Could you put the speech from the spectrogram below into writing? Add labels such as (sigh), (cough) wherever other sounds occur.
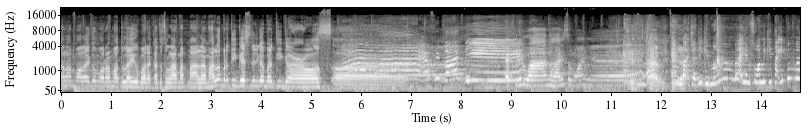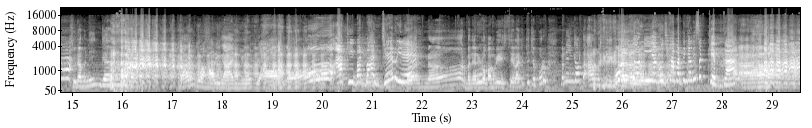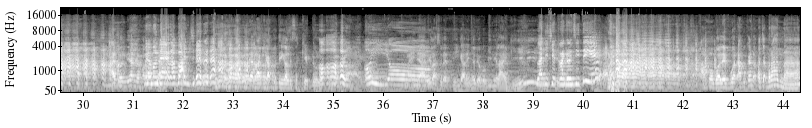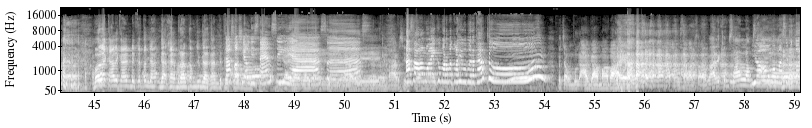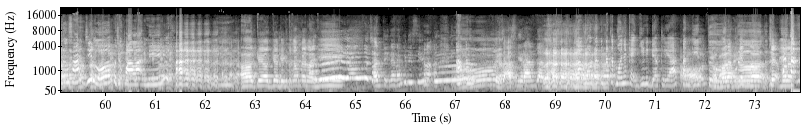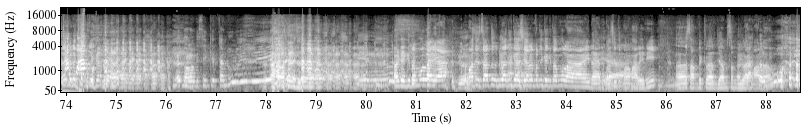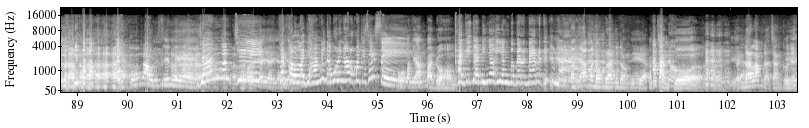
Assalamualaikum warahmatullahi wabarakatuh. Selamat malam. Halo bertiga dan juga bertigirls. Oh. Everybody. Everyone, hai semuanya. Ya, Eh, cantik eh, ya. Mbak, jadi gimana Mbak yang suami kita itu Mbak? Sudah meninggal. (laughs) Baru dua hari nganyut, ya Allah. Oh, akibat banjir ya? Bener, bener dari lubang WC lagi tuh cepur meninggal tak arti. Oh iya (laughs) Nian, uji kabar tinggal di skip kan? (laughs) Adonian memang Memang laki- daerah banjir. Adonian laki aku tinggal di skip dulu. Oh, tuh, oh, memang. oh iya. Ma ini hari lah sudah ditinggalinya udah begini lagi. Lah di Citra Grand City ya? Apa boleh buat aku kan gak pacak beranak. Boleh kali kalian deketan jangan nggak kayak berantem juga kan deketan. social distancing Iya, iya, ya, iya, iya, iya. ses. Iya, Kita harus hidup Assalamualaikum warahmatullahi wabarakatuh. pecah umbeng agama baik. Harus salam-salam. Waalaikumsalam. Ya Allah masih betodong saji loh pucuk pala nih. (laughs) Oke oke oke kita kembali lagi. Ya cantiknya aku di sini. Oh ya. Pecah Asmiranda. Gak mau deket-deket maunya kayak gini biar kelihatan Oh, gitu. Oh, boleh mungkin eh, cek boleh. Eh, Eh. (laughs) Eh, tolong disingkirkan dulu ini. (laughs) Virus. Oke kita mulai ya. Masih satu dua tiga siaran bertiga kita mulai dan Iya. masih untuk malam hari ini eh, sampai kelar jam 9 Gatel, malam. Bu. (laughs) Eh, Tungau di sini. Jangan, Ci. Oh, iya, iya, iya, kan iya. kalau lagi hamil gak boleh ngaruk pakai CC. Oh, pakai apa dong? Kaget jadinya yang beberet-beret itu nah. (laughs) Pakai apa dong berarti dong? Iya, pakai cangkul. (laughs) Dan Iya. dalam enggak cangkulnya?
